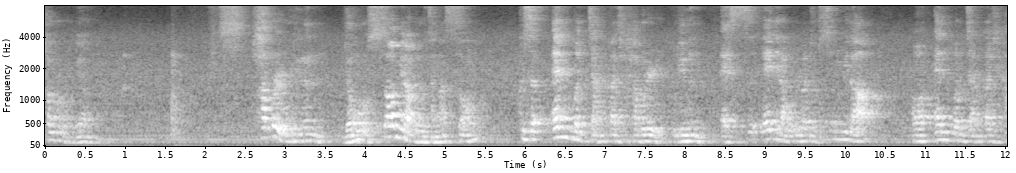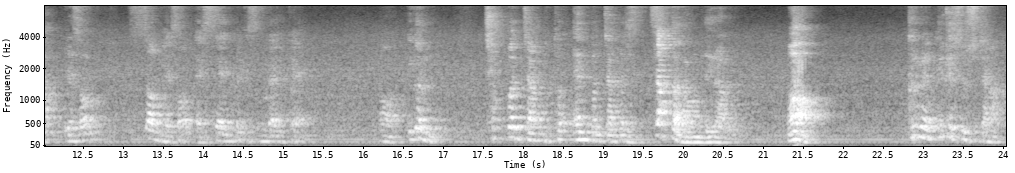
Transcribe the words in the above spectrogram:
합을 보면 합을 우리는 영어로 썸이라고 그러잖아 썸 그래서 n번장까지 합을 우리는 sn이라고 일반적으로 씁니다. 어, n번장까지 합 그래서 썸해서 sn 이렇게 씁니다 이렇게. 어 이건 첫 번장부터 n번장까지 싹 다 나오는데 이라고. 어. 그러면 이렇게 쓸 수 있잖아.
